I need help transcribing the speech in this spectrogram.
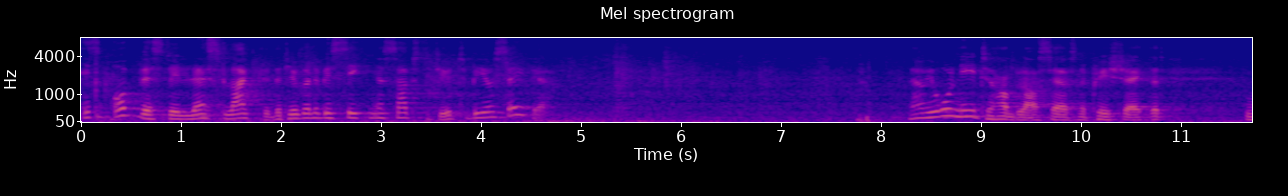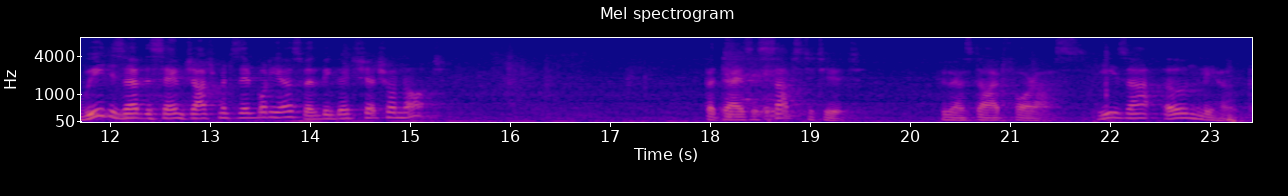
it's obviously less likely that you're going to be seeking a substitute to be your Savior. Now, we all need to humble ourselves and appreciate that we deserve the same judgment as everybody else, whether being going to church or not. But there is a substitute who has died for us. He's our only hope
